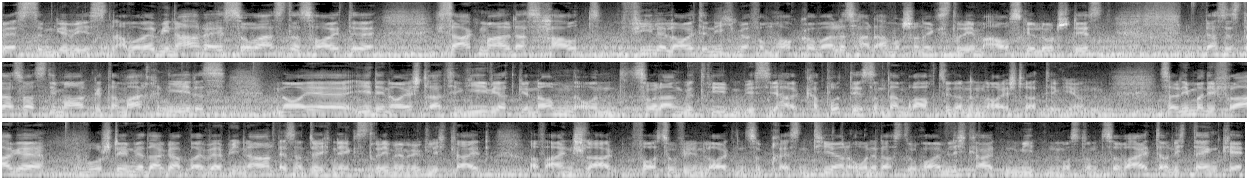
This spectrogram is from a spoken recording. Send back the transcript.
bestem Gewissen. Aber Webinare ist sowas, das heute, ich sag mal, das haut viele Leute nicht mehr vom Hocker, weil es halt einfach schon extrem ausgelutscht ist. Das ist das, was die Marketer machen. Jedes neue, jede neue Strategie wird genommen und so lange betrieben, bis sie halt kaputt ist und dann braucht es wieder eine neue Strategie. Und es ist halt immer die Frage, wo stehen wir da gerade bei Webinaren? Es ist natürlich eine extreme Möglichkeit, auf einen Schlag vor so vielen Leuten zu präsentieren ohne dass du Räumlichkeiten mieten musst und so weiter. Und ich denke,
